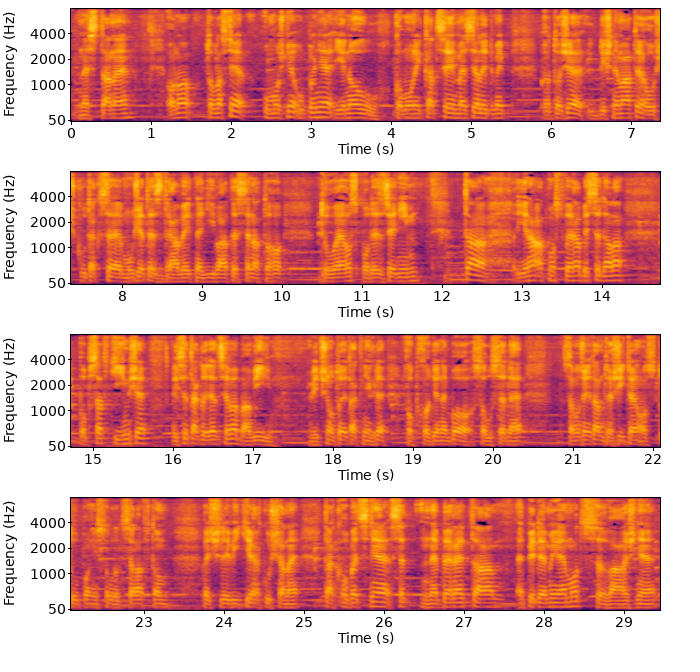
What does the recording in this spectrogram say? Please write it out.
nestane. Ono to vlastně umožňuje úplně jinou komunikaci mezi lidmi, protože když nemáte roušku, tak se můžete zdravit, nedíváte se na toho druhého s podezřením. Ta jiná atmosféra by se dala popsat tím, že když se tak lidé třeba baví, většinou to je tak někde v obchodě nebo sousedé, samozřejmě tam drží ten odstup, oni jsou docela v tom pečliví ti Rakušané, tak obecně se nebere ta epidemie moc vážně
